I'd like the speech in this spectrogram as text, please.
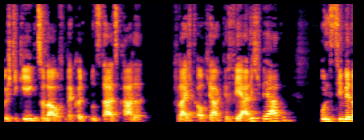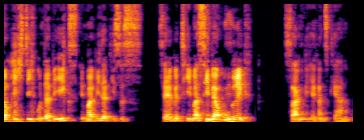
durch die Gegend zu laufen. Wir könnten uns da jetzt gerade vielleicht auch ja gefährlich werden. Uns sind wir noch richtig unterwegs, immer wieder dieses selbe Thema. Sind wir hungrig, sagen wir hier ganz gerne.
